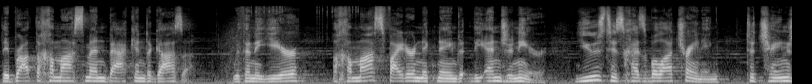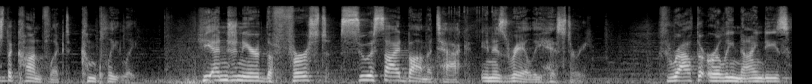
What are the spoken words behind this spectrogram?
They brought the Hamas men back into Gaza. Within a year, a Hamas fighter nicknamed the Engineer used his Hezbollah training to change the conflict completely. He engineered the first suicide bomb attack in Israeli history. Throughout the early 90s,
